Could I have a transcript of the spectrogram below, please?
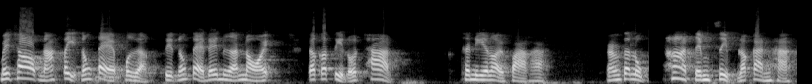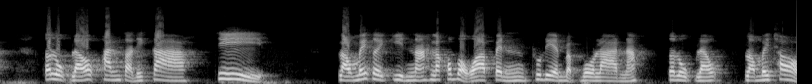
ไม่ชอบนะติดตั้งแต่เปลือก ติดตั้งแต่ได้เนื้อน้อย แล้วก็ติดรสชาติชะนีอร่อยฝากค่ะงั้นสรุปห้าเต็มสิบแล้วกันค่ะ สรุปแล้วพันสาลิกาที่เราไม่เคยกินนะ แล้วเขาบอกว่าเป็นทุเรียนแบบโบราณนะ สรุปแล้วเราไม่ชอบ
